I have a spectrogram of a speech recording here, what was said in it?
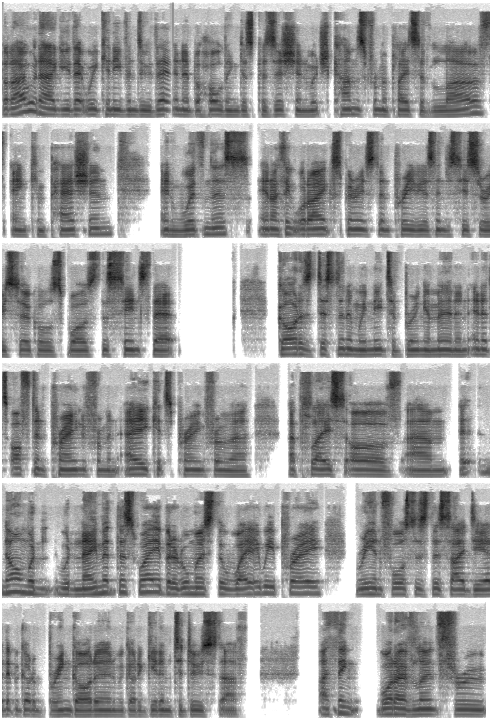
but I would argue that we can even do that in a beholding disposition, which comes from a place of love and compassion and witness. And I think what I experienced in previous intercessory circles was the sense that God is distant and we need to bring him in. And, and it's often praying from an ache, it's praying from a, a place of um, it, no one would, would name it this way, but it almost the way we pray reinforces this idea that we've got to bring God in, we've got to get him to do stuff. I think what I've learned through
